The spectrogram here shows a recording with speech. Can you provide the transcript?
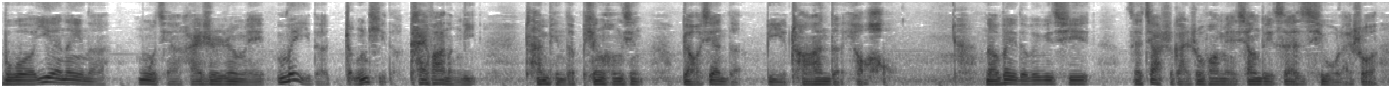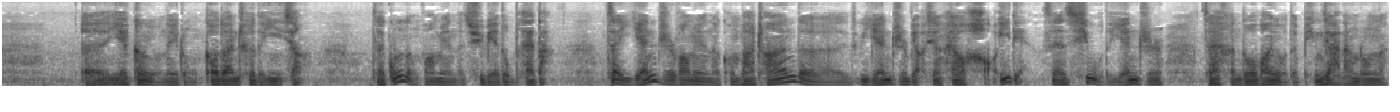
不过，业内呢目前还是认为魏的整体的开发能力、产品的平衡性表现的比长安的要好。那魏的 VV7 在驾驶感受方面，相对 CS75 来说，呃，也更有那种高端车的印象。在功能方面呢，区别都不太大。在颜值方面呢，恐怕长安的这个颜值表现还要好一点。CS75 的颜值，在很多网友的评价当中呢。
